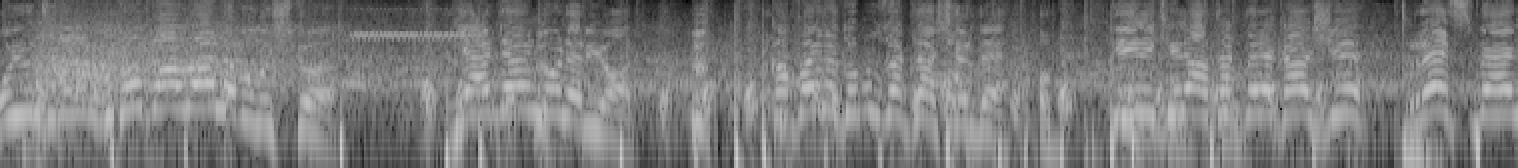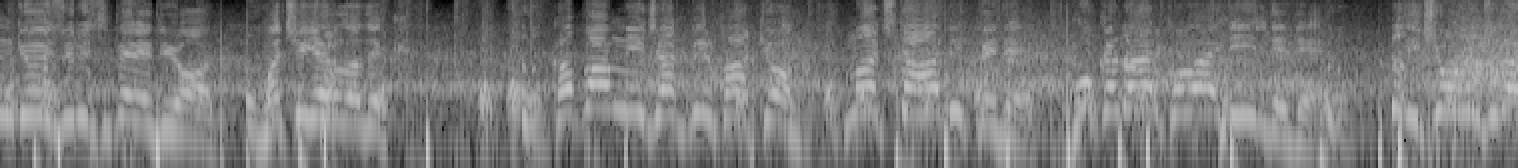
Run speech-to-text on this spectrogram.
Oyuncuların top ağlarla buluştu. Yerden gol arıyor. Kafayla topu uzaklaştırdı. Tehlikeli ataklara karşı resmen göğsünü siper ediyor. Maçı yarıladık. Kapanmayacak bir fark yok. Maç daha bitmedi. O kadar kolay değil dedi. İki oyuncu da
